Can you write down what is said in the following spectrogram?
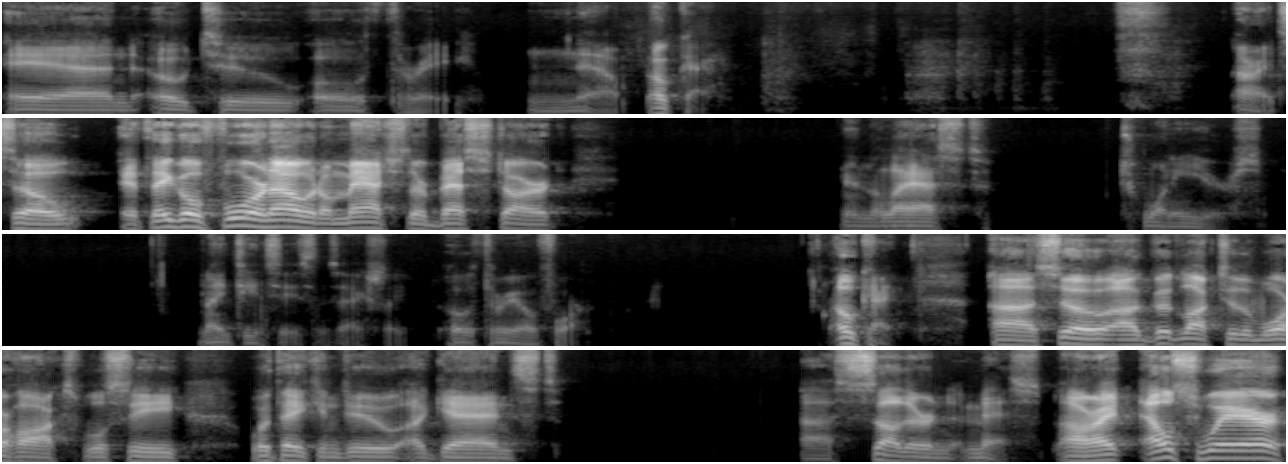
And 02, 03, no. Okay. All right. So if they go 4 0, it'll match their best start in the last 20 years. 19 seasons, actually. 03, 04. Okay. Uh, so uh, good luck to the Warhawks. We'll see what they can do against uh, Southern Miss. All right. Elsewhere,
